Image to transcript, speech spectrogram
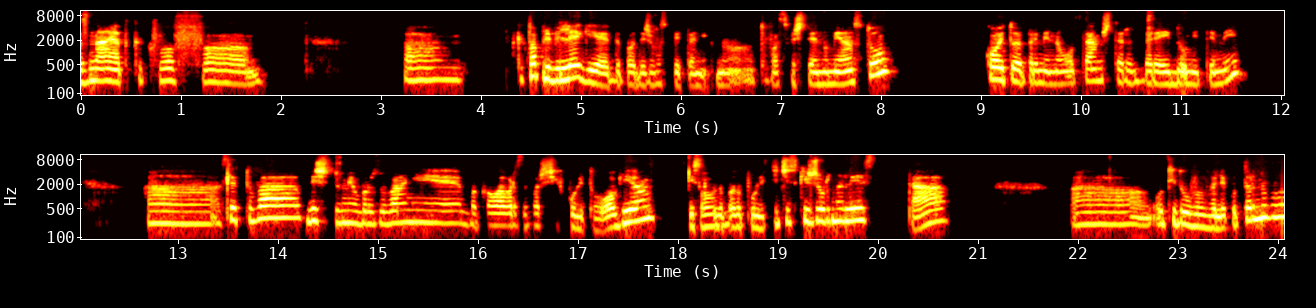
знаят какъв, а, а, каква привилегия е да бъдеш възпитаник на това свещено място. Който е преминал там, ще разбере и думите ми. А, след това, висшето ми образование, бакалавър завърших политология. Исках да бъда политически журналист. Да. А, отидох в Велико Търново.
